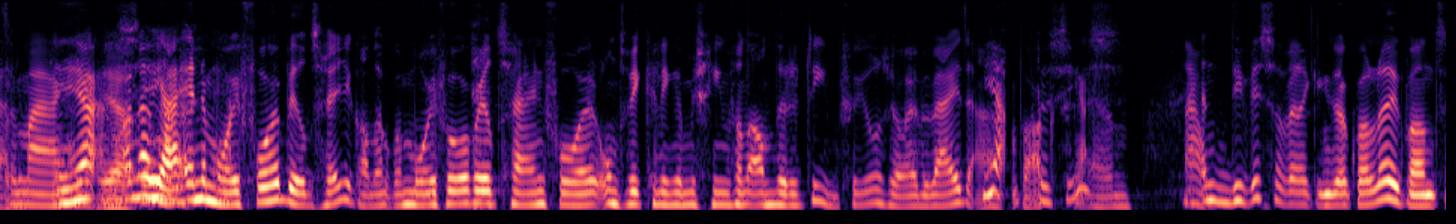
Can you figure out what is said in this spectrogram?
te maken. Ja. Ja. Nou ja, en een mooi voorbeeld. Hè. Je kan ook een mooi voorbeeld zijn voor ontwikkelingen misschien van andere teams. Van, joh, zo hebben wij het aangepakt. precies. Ehm, nou, En die wisselwerking is ook wel leuk, want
